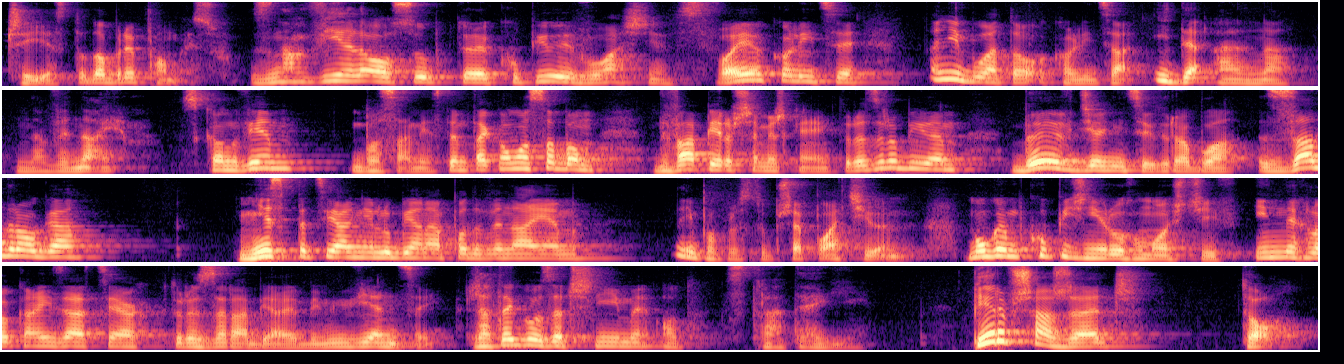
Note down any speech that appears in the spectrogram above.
czy jest to dobry pomysł. Znam wiele osób, które kupiły właśnie w swojej okolicy, a nie była to okolica idealna na wynajem. Skąd wiem? Bo sam jestem taką osobą. Dwa pierwsze mieszkania, które zrobiłem, były w dzielnicy, która była za droga, niespecjalnie lubiana pod wynajem, no i po prostu przepłaciłem. Mogłem kupić nieruchomości w innych lokalizacjach, które zarabiałyby mi więcej. Dlatego zacznijmy od strategii. Pierwsza rzecz to,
